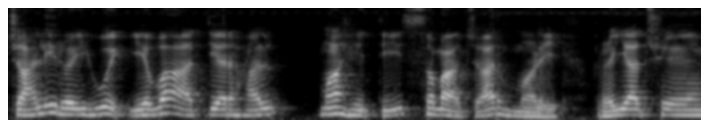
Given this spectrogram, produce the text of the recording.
ચાલી રહી હોય એવા અત્યારે હાલ માહિતી સમાચાર મળી રહ્યા છે.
